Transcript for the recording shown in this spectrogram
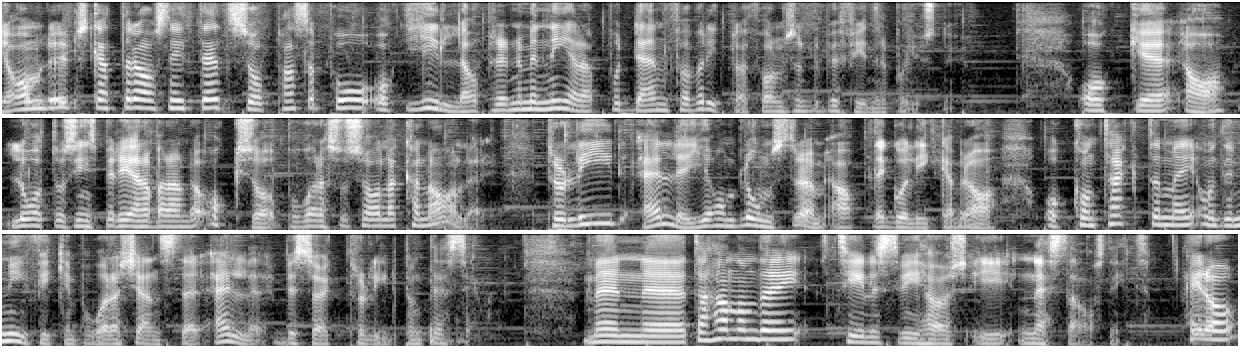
Ja, om du uppskattar avsnittet så passa på och gilla och prenumerera på den favoritplattform som du befinner dig på just nu. Och eh, ja, låt oss inspirera varandra också på våra sociala kanaler. Prolid eller Jan Blomström, ja det går lika bra. Och kontakta mig om du är nyfiken på våra tjänster eller besök prolid.se. Men eh, ta hand om dig tills vi hörs i nästa avsnitt. Hej då!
